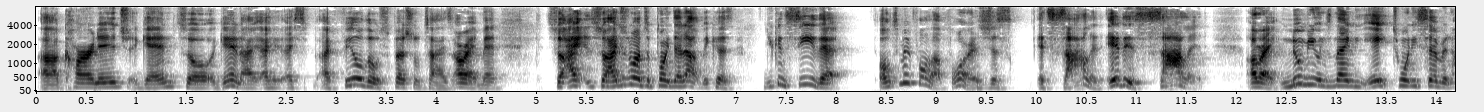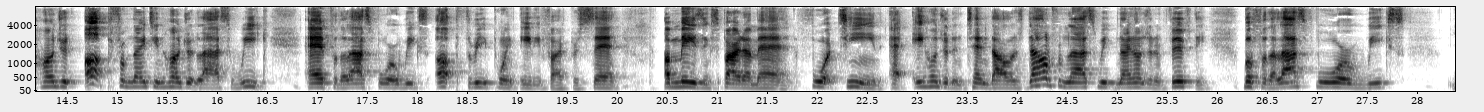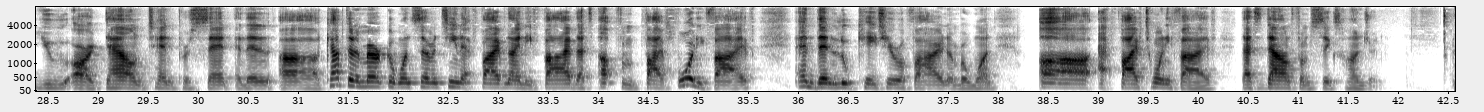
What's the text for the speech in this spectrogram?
Uh, Carnage again. So again, I, I, I, I feel those special ties. All right, man. So I, so I just wanted to point that out because you can see that Ultimate Fallout 4 is just, it's solid. It is solid. All right, New Mutants 98, 2700, up from 1900 last week. And for the last four weeks, up 3.85%. Amazing Spider-Man 14 at $810, down from last week, 950 But for the last four weeks, you are down 10%. And then uh, Captain America 117 at 595 That's up from 545 And then Luke Cage Hero for Hire number one uh, at 525 That's down from 600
